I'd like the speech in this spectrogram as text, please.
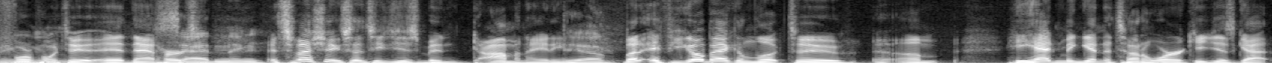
Yeah, four point two. and That hurts, Saddening. especially since he's just been dominating. Yeah. But if you go back and look too, uh, um, he hadn't been getting a ton of work. He just got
